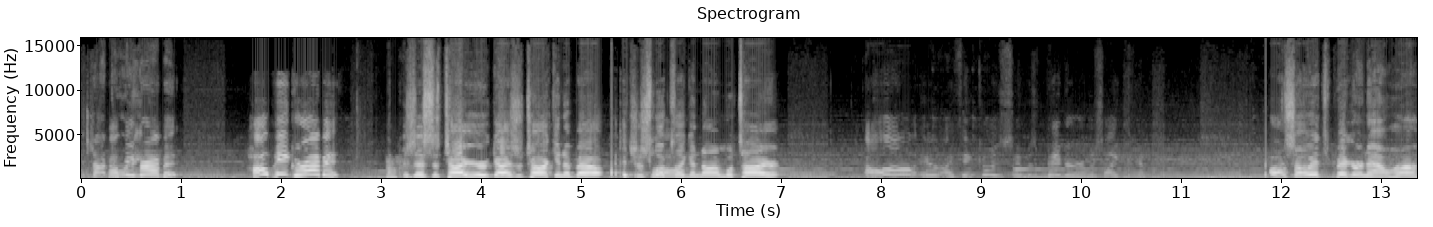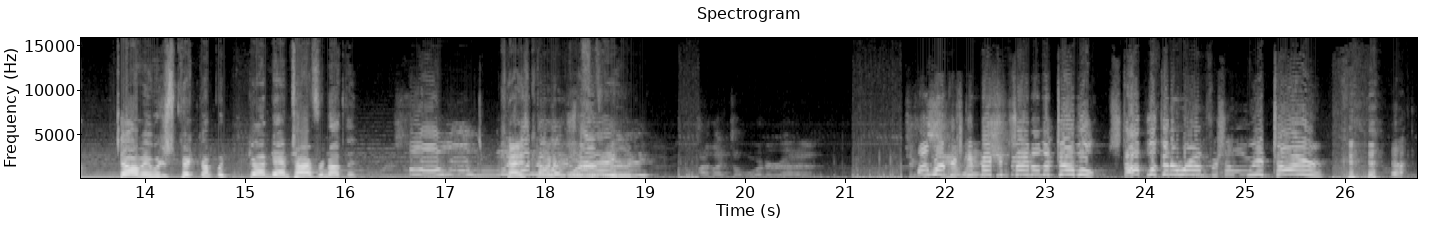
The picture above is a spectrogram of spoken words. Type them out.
It's not Help doing me grab it. Help me grab it. Is this the tire you guys are talking about? It just looks like a Um, normal tire. Oh, it, I think it was it was bigger. It was like Also, it's bigger now, huh? Tell me we just picked up a goddamn tire for nothing? Guys coming to order food. I'd like to order a My workers get back inside on the double. Stop looking around for some weird tire.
